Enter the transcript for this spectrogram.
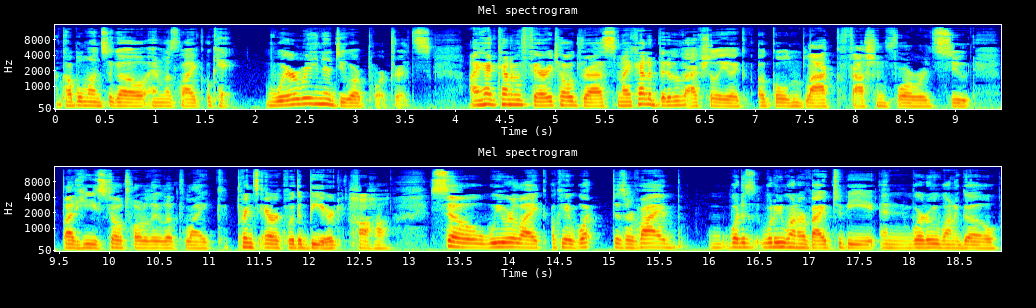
a couple months ago and was like, okay, where are we going to do our portraits? I had kind of a fairy tale dress. Mike had a bit of actually like a golden black fashion forward suit, but he still totally looked like Prince Eric with a beard. Haha. so we were like, okay, what does our vibe, what is, what do we want our vibe to be and where do we want to go?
